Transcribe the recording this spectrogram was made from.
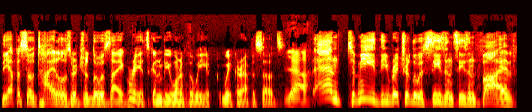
the episode title is Richard Lewis, I agree it's going to be one of the weak, weaker episodes. Yeah. And to me, the Richard Lewis season, season five,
